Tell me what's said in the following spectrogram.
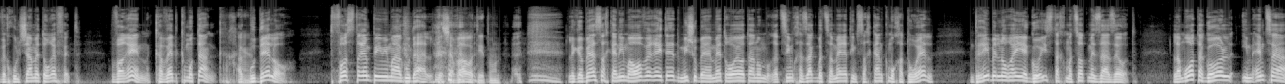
וחולשה מטורפת. ורן, כבד כמו טנק. אכן. אגודלו, תפוס טרמפים עם האגודל. זה שבר אותי אתמול. לגבי השחקנים ה overrated, מישהו באמת רואה אותנו רצים חזק בצמרת עם שחקן כמו חתואל? דריבל נוראי, אגואיסט, החמצות מזעזעות. למרות הגול, אם אמצע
